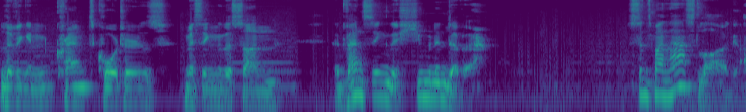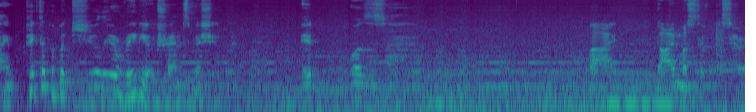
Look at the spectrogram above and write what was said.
living in cramped quarters, missing the sun, advancing the human endeavor. Since my last log, I picked up a peculiar radio transmission it was. I. I must have misheard.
